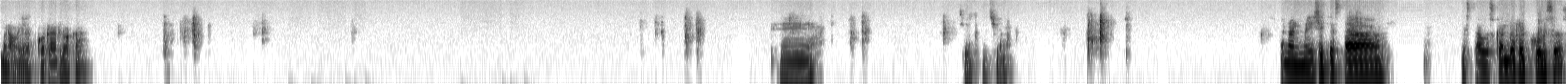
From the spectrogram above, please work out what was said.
Bueno, voy a correrlo acá. Eh. Bueno, él me dice que está, está buscando recursos.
